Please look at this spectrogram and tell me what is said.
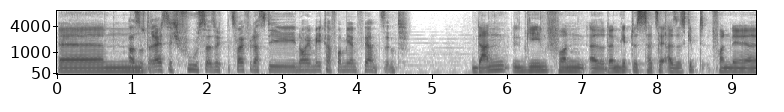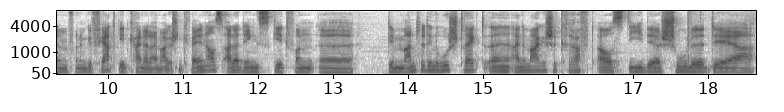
Ähm, Also 30 Fuß, also ich bezweifle, dass die 9 Meter von mir entfernt sind. Dann gehen von, also dann gibt es tatsächlich, also es gibt von dem, von dem Gefährt geht keinerlei magischen Quellen aus, allerdings geht von äh, dem Mantel, den Rouge trägt, äh, eine magische Kraft aus, die der Schule der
